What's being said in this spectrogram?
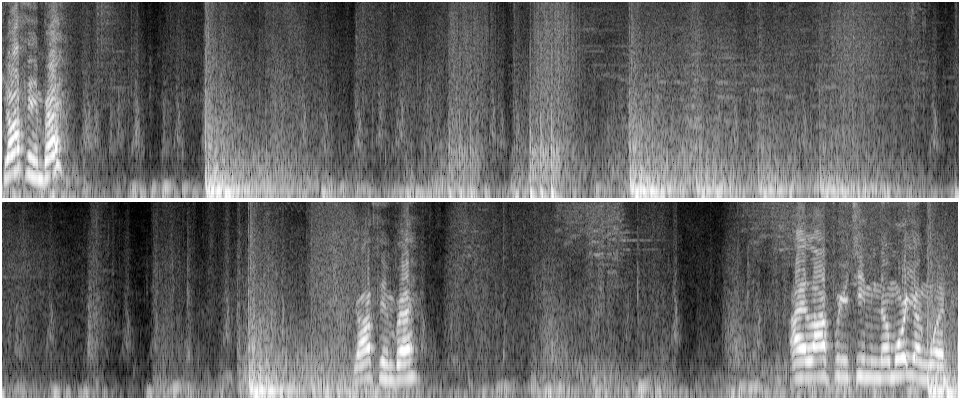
Get off of him, bruh. Get off him, bruh. I allow for your teaming no more, young one.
